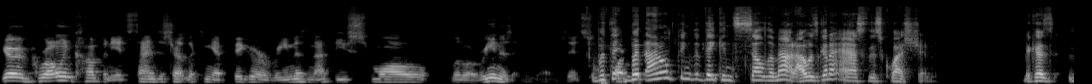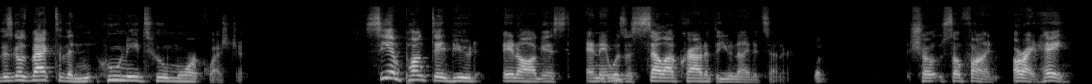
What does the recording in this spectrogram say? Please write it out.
you're a growing company. It's time to start looking at bigger arenas, not these small little arenas anymore. It's But they, but I don't think that they can sell them out. I was going to ask this question because this goes back to the who needs who more question. CM Punk debuted in August and it mm-hmm. was a sellout crowd at the United Center. So so fine. All right, hey.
